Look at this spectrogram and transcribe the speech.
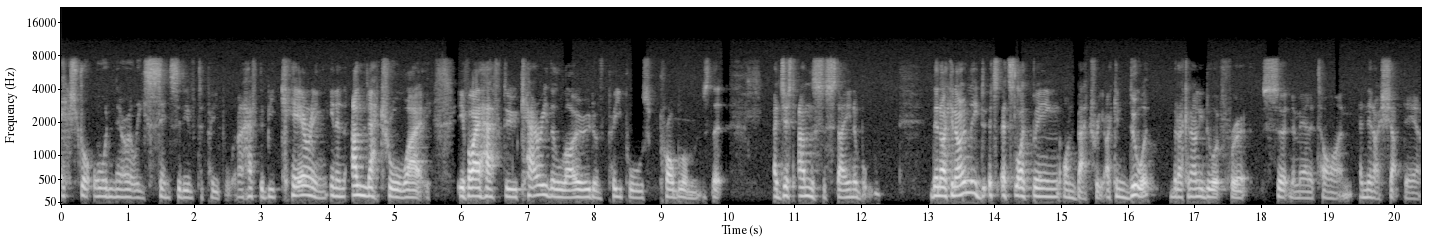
extraordinarily sensitive to people and I have to be caring in an unnatural way, if I have to carry the load of people's problems that are just unsustainable, then I can only do, it's it's like being on battery. I can do it, but I can only do it for a certain amount of time, and then I shut down.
